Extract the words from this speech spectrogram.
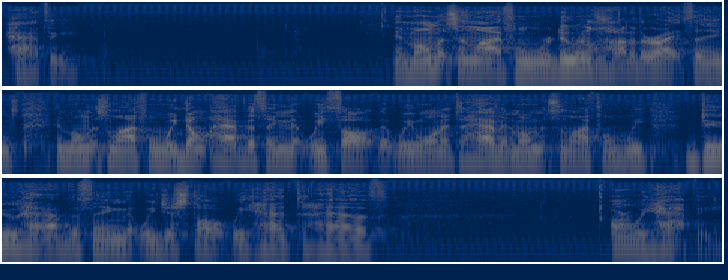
happy? In moments in life when we're doing a lot of the right things, in moments in life when we don't have the thing that we thought that we wanted to have, in moments in life when we do have the thing that we just thought we had to have, are we happy?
